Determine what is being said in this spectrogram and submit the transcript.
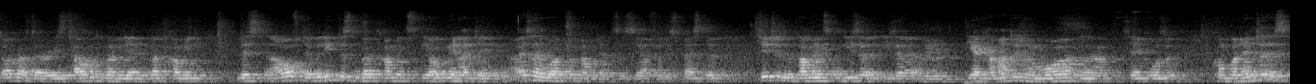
Doghouse Diaries tauchen immer wieder in Webcomic-Listen auf. Der beliebtesten Webcomics, The Oatmeal, hat den Eisner Award bekommen letztes Jahr für das beste Digital Comics und dieser, dieser ähm, diagrammatische Humor eine sehr große Komponente ist.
